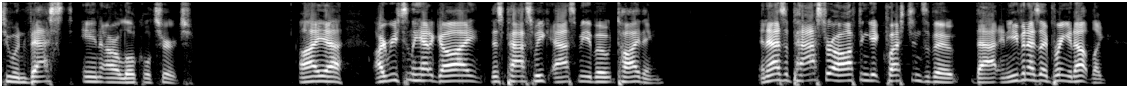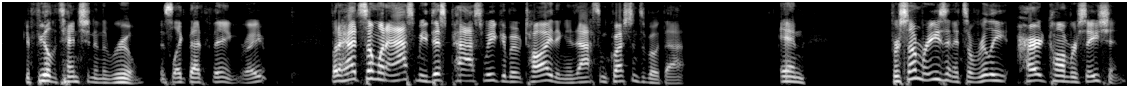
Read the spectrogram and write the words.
to invest in our local church. I, uh, I recently had a guy this past week ask me about tithing. And as a pastor, I often get questions about that. And even as I bring it up, like, I can feel the tension in the room. It's like that thing, right? But I had someone ask me this past week about tithing and ask some questions about that. And for some reason, it's a really hard conversation,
